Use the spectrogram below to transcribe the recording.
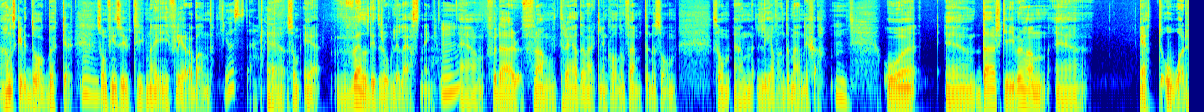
han har skrivit dagböcker som finns utgivna i flera band. Just det. Eh, som är väldigt rolig läsning. Eh, för där framträder verkligen Karl XV som, som en levande människa. Och eh, där skriver han eh, ett år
